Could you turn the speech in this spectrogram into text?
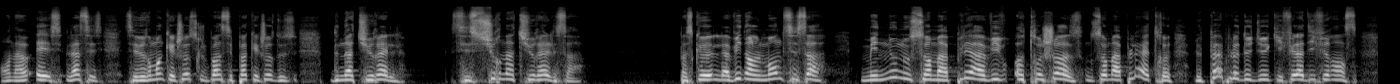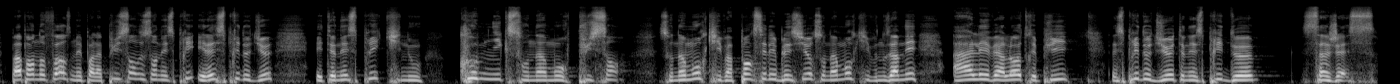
On a, et là, c'est vraiment quelque chose que je pense, c'est pas quelque chose de, de naturel. C'est surnaturel, ça. Parce que la vie dans le monde, c'est ça. Mais nous, nous sommes appelés à vivre autre chose. Nous sommes appelés à être le peuple de Dieu qui fait la différence. Pas par nos forces, mais par la puissance de son esprit. Et l'esprit de Dieu est un esprit qui nous communique son amour puissant. Son amour qui va penser les blessures, son amour qui va nous amener à aller vers l'autre. Et puis, l'esprit de Dieu est un esprit de sagesse.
